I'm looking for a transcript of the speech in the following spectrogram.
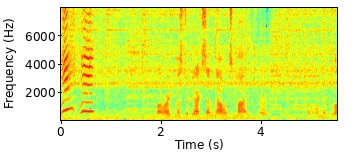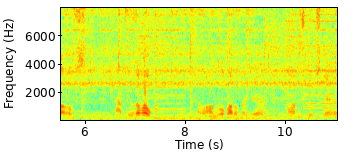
Hee hee! Alright, Mr. Jackson, now it's my turn. Put on the gloves. Now do the robot. Come on, robot over here. Arms loose there.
